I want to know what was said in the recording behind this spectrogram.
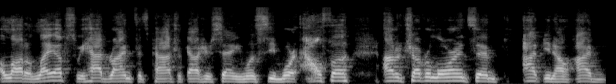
a lot of layups. We had Ryan Fitzpatrick out here saying he wants to see more alpha out of Trevor Lawrence. And I, you know, I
